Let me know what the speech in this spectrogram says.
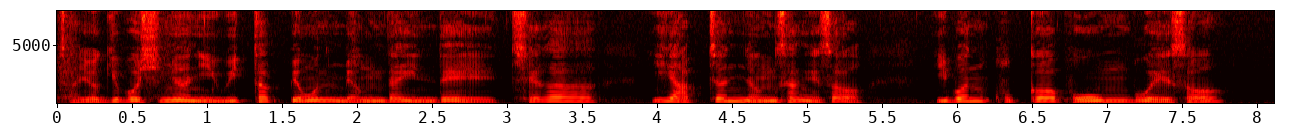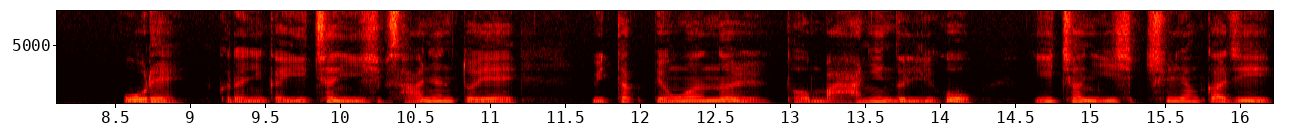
자, 여기 보시면 이 위탁병원 명단인데 제가 이 앞전 영상에서 이번 국가보훈부에서 올해 그러니까 2024년도에 위탁 병원을 더 많이 늘리고 2027년까지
